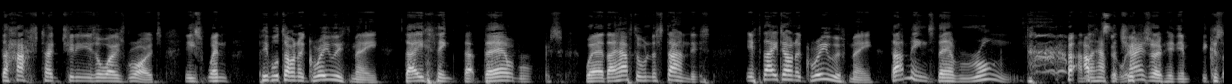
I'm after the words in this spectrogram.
the hashtag Chinny is always right is when people don't agree with me, they think that they're right. Where they have to understand is, if they don't agree with me, that means they're wrong, and they have to change their opinion because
